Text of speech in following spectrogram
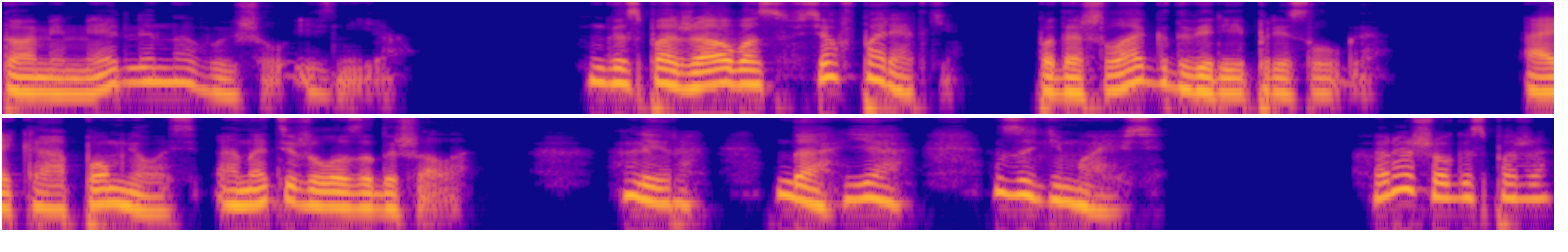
Томми медленно вышел из нее. «Госпожа, у вас все в порядке?» Подошла к двери прислуга. Айка опомнилась, она тяжело задышала. «Лира, да, я занимаюсь». «Хорошо, госпожа»,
